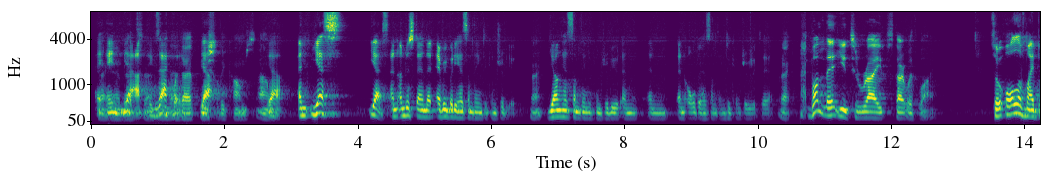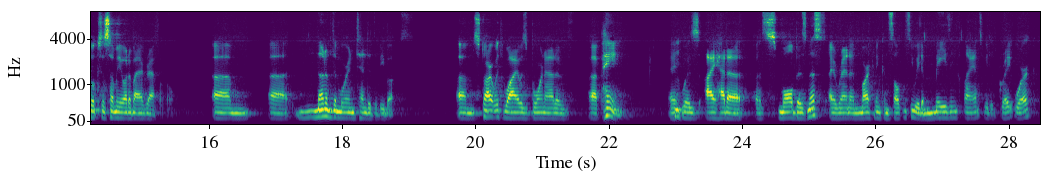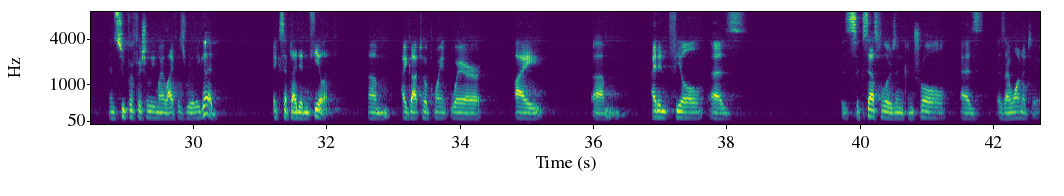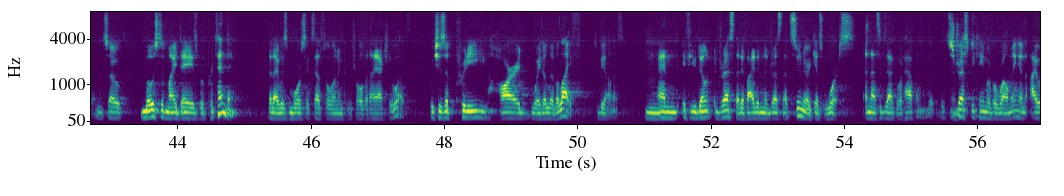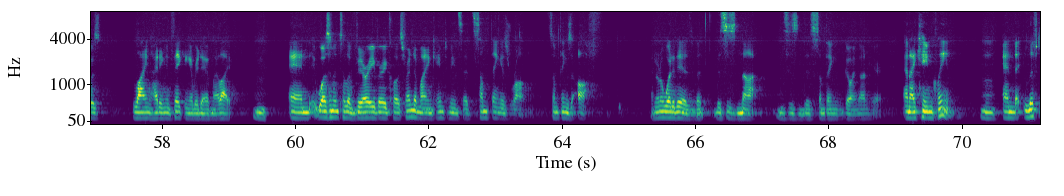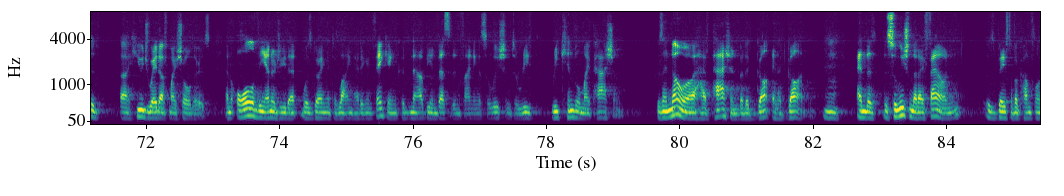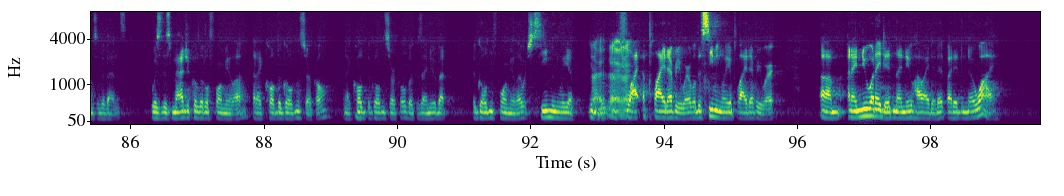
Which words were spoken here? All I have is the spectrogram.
Right? And, and yeah, uh, exactly. That, yeah. usually comes. Um, yeah, and yes, yes, and understand that everybody has something to contribute. Right. Young has something to contribute, and, and, and older has something to contribute to. Right. What led you to write Start With Why? So all of my books are semi-autobiographical. Um, uh, none of them were intended to be books. Um, Start with why I was born out of uh, pain. It mm was I had a, a, small business. I ran a marketing consultancy. We had amazing clients. We did great work, and superficially, my life was really good, except I didn't feel it. Um, I got to a point where I um, I didn't feel as as successful or as in control as as I wanted to, and so most of my days were pretending that I was more successful and in control than I actually was, which is a pretty hard way to live a life, to be honest. Mm. And if you don't address that, if I didn't address that sooner, it gets worse. And that's exactly what happened. The, the stress became overwhelming, and I was lying, hiding, and faking every day of my life. Mm. And it wasn't until a very, very close friend of mine came to me and said, Something is wrong. Something's off. I don't know what it is, but this is not. This is there's something going on here. And I came clean. Mm. And it lifted a huge weight off my shoulders. And all of the energy that was going into lying, hiding, and faking could now be invested in finding a solution to re- rekindle my passion. Because I know I have passion, but it, go- it had gone. Mm. And the, the solution that I found was based on a confluence of events, was this magical little formula that I called the golden circle. And I called it the golden circle because I knew about the golden formula, which seemingly you know, Right, right, right. applied everywhere. Well, this seemingly applied everywhere. Um, and I knew what I did and I knew how I did it, but I didn't know why.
